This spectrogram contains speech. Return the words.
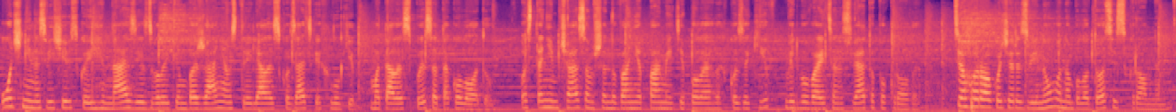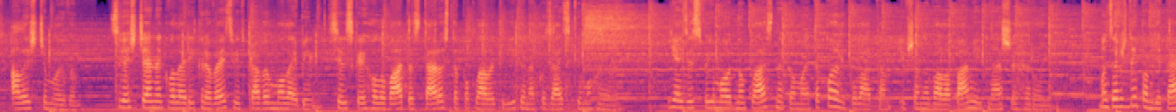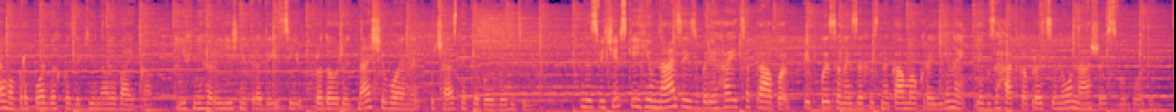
Учні Несвічівської гімназії з великим бажанням стріляли з козацьких луків, мотали списа та колоду. Останнім часом вшанування пам'яті полеглих козаків відбувається на свято Покрови. Цього року через війну воно було досить скромним, але щемливим. Священик Валерій Кравець відправив молебінь. Сільський голова та староста поклали квіти на козацькі могили. Я зі своїми однокласниками також була там і вшанувала пам'ять наших героїв. Ми завжди пам'ятаємо про подвиг козаків Наливайка. Їхні героїчні традиції продовжують наші воїни, учасники бойових дій. Несвічівській гімназії зберігається прапор, підписаний захисниками України як згадка про ціну нашої свободи.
